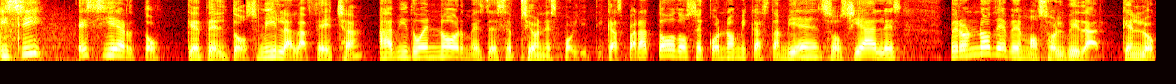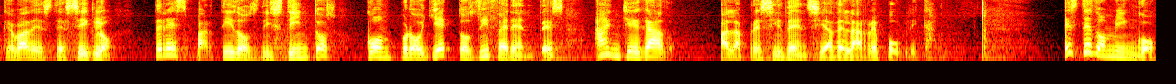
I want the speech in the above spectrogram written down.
Y sí, es cierto que del 2000 a la fecha ha habido enormes decepciones políticas, para todos, económicas también, sociales, pero no debemos olvidar que en lo que va de este siglo, tres partidos distintos con proyectos diferentes han llegado a la presidencia de la República. Este domingo,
